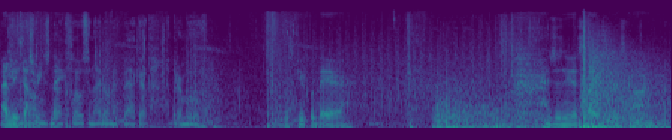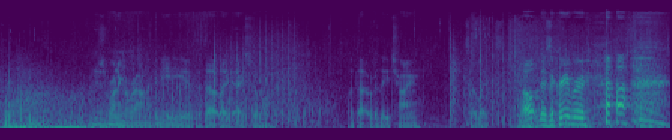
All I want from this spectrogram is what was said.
At least I don't think. not close and I don't have backup. I better move. There's people there. I just need a sight for this gun. I'm just running around like an idiot without like actual, without really trying to like. Oh, there's a Kraber!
